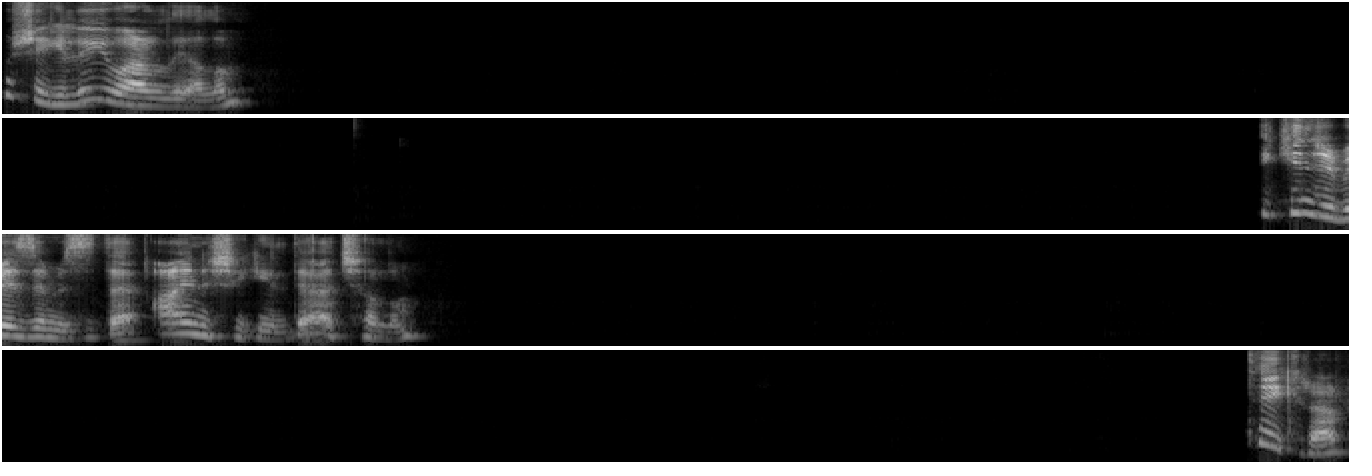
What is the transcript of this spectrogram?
Bu şekilde yuvarlayalım. İkinci bezimizi de aynı şekilde açalım. Tekrar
